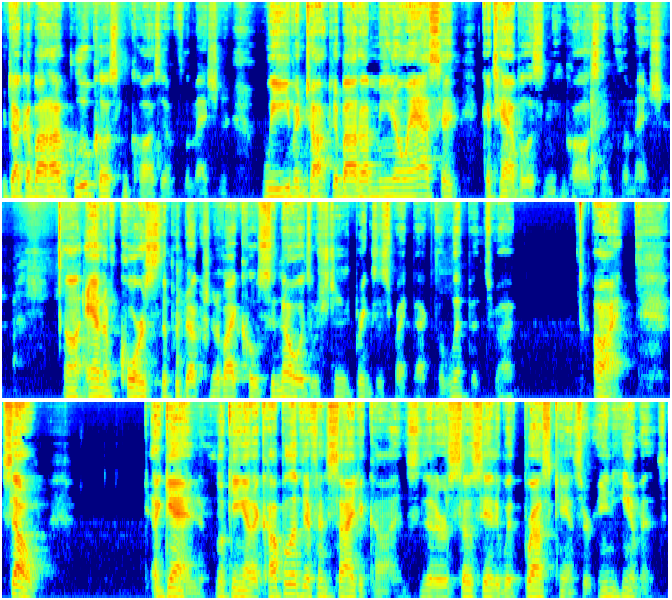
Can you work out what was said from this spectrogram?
We talked about how glucose can cause inflammation. We even talked about amino acid catabolism can cause inflammation. Uh, and of course, the production of eicosanoids, which brings us right back to lipids, right? All right. So, again, looking at a couple of different cytokines that are associated with breast cancer in humans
